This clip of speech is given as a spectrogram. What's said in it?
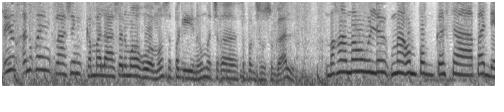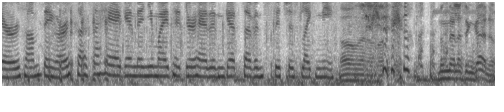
ayun, ano kayang klaseng kamalasan ng mga kuha mo sa pag-iinom at saka sa pagsusugal? Baka mahulog, maumpog ka sa pader or something or sa sahig and then you might hit your head and get seven stitches like me. Oo nga. Nung nalasing ka, no?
